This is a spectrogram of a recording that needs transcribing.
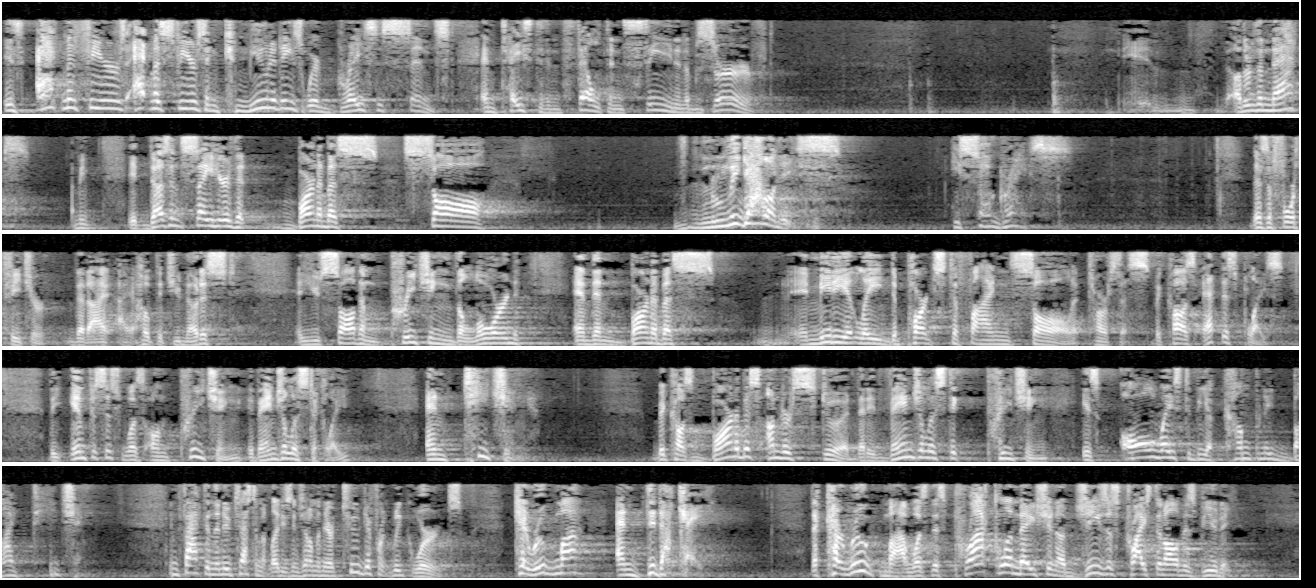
is atmospheres, atmospheres and communities where grace is sensed and tasted and felt and seen and observed. Other than that, I mean, it doesn't say here that Barnabas saw legalities. He saw grace. There's a fourth feature that I, I hope that you noticed. You saw them preaching the Lord, and then Barnabas immediately departs to find Saul at Tarsus. Because at this place, the emphasis was on preaching evangelistically and teaching. Because Barnabas understood that evangelistic preaching is always to be accompanied by teaching. In fact, in the New Testament, ladies and gentlemen, there are two different Greek words. Kerugma and didache. The kerugma was this proclamation of Jesus Christ in all of his beauty.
